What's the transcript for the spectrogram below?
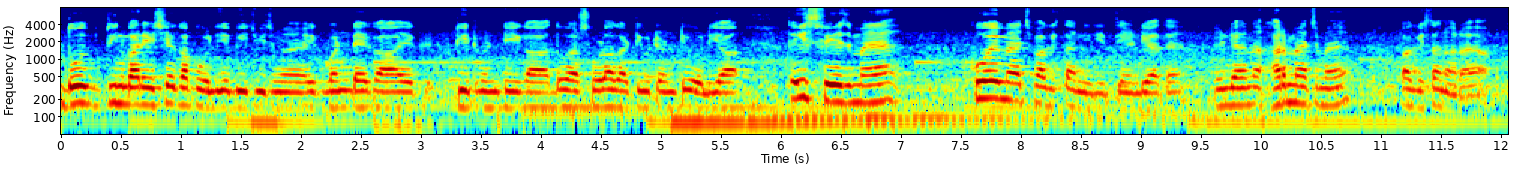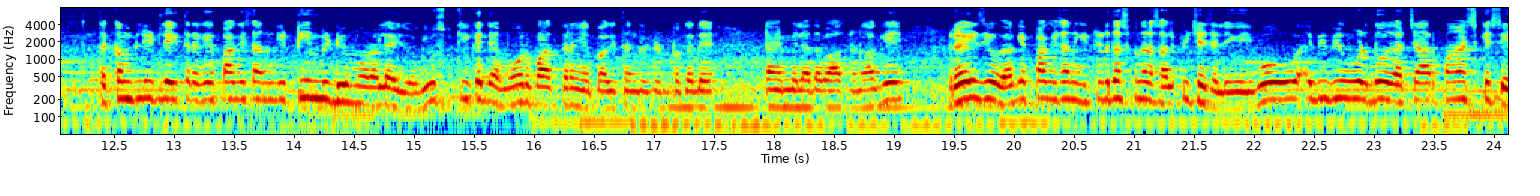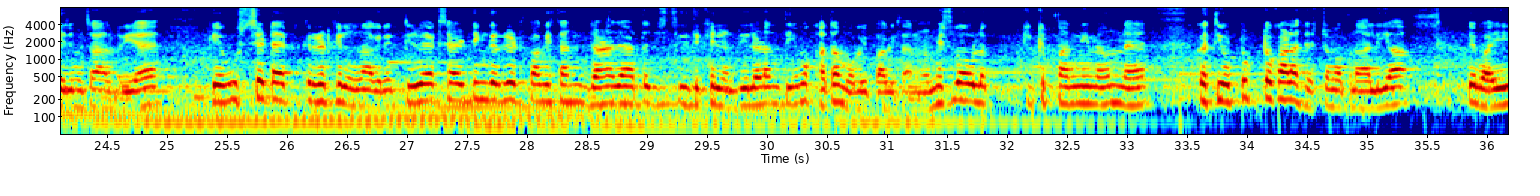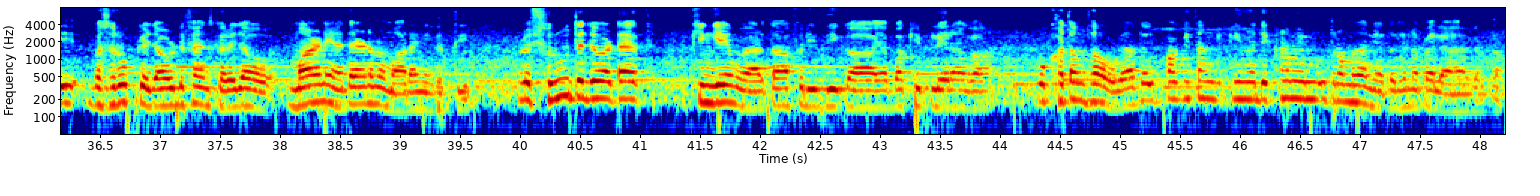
दो, तीन बार एशिया कप हो लिया बीच बीच में। एक वनडे का, एक टी ट्वेंटी का 2016 का टी ट्वेंटी हो लिया। तो इस फ़ेज़ में कोई मैच पाकिस्तान नहीं जीती इंडिया थे इंडिया ने हर मैच में पाकिस्तान हराया। तो कम्प्लीटली एक तरह के पाकिस्तान की टीम भी डिमोरलाइज होगी उसकी कदे हम और बात करेंगे पाकिस्तान क्रिकेट पर कदे। टाइम मिला था बात करने आगे रही ये होगा कि पाकिस्तान की क्रिकेट दस पंद्रह साल पीछे चली गई। वो अभी भी वो दो हज़ार चार पाँच के स्टेज में चल रही है कि उससे टाइप की क्रिकेट खेलने लग रही थी। जो एक्साइटिंग क्रिकेट पाकिस्तान जाना जा रहा था, जिस चीज़ खेलने थी लड़न थी, वो खत्म हो गई पाकिस्तान में। मिस बाउल की कप्तानी में उनने कति वो टुक टुक वाला सिस्टम अपना लिया कि भाई, बस रुक के जाओ डिफेंस करे जाओ, मारने हैं तो एंड में मारेंगे कति मतलब शुरू से जो अटैक किंग गेम हो रहा था फरीदी का या बाकी प्लेयरों का वो ख़त्म सा हो गया तो पाकिस्तान की टीम में देखने में उतना मज़ा नहीं आता जितना पहले आया करता।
